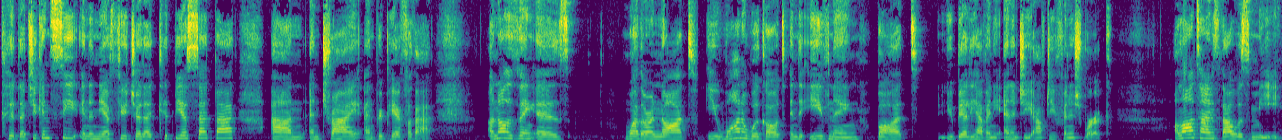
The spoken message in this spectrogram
could that you can see in the near future that could be a setback and and try and prepare for that. Another thing is whether or not you want to work out in the evening but you barely have any energy after you finish work. A lot of times that was me.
